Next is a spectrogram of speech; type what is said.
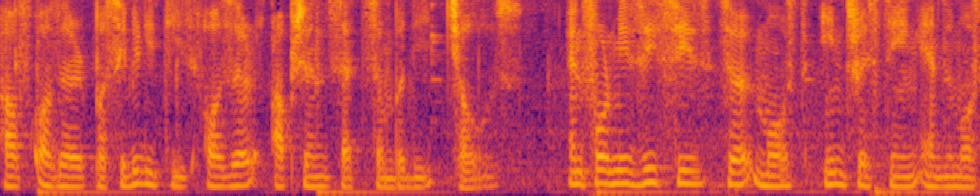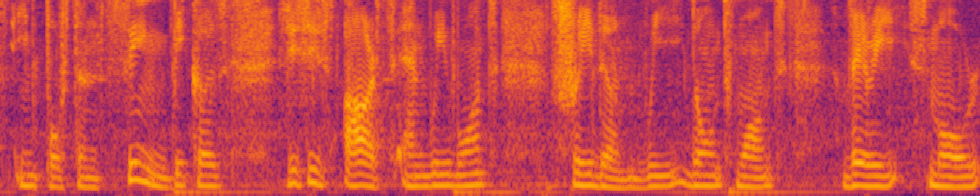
of other possibilities other options that somebody chose. And for me this is the most interesting and the most important thing because this is art and we want freedom. We don't want very small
